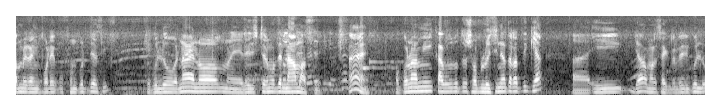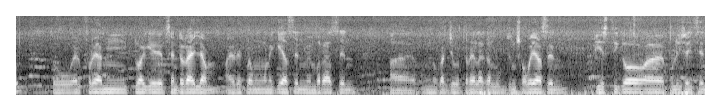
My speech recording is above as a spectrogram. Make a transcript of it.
আপনার আমি পরে ফোন করতে আসি। কইলো না ন মানে রেজিস্টারের মধ্যে নাম আছে। হ্যাঁ? কখনো আমি কাগজপত্র সব লইছি না তারা থেকে এইটা আমার সেক্রেটারি করল তো এরপরে আমি একটু আগে সেন্টারে আইলাম আর দেখলাম অনেকে আছেন মেম্বার আছেন অন্য কার্যকর্তারা এলাকার লোকজন সবাই আছেন। পিএস থেকেও পুলিশ আইছেন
